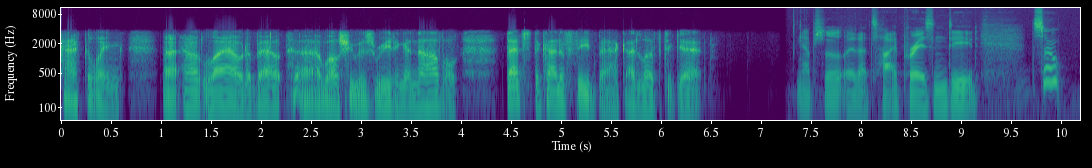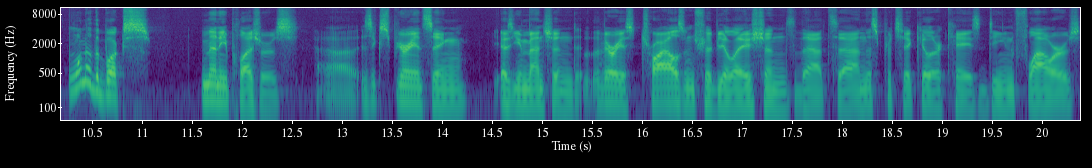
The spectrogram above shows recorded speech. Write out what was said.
cackling uh, out loud about uh, while she was reading a novel. That's the kind of feedback I'd love to get. Absolutely. That's high praise indeed. So, one of the book's many pleasures uh, is experiencing as you mentioned, the various trials and tribulations that, uh, in this particular case, Dean Flowers,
